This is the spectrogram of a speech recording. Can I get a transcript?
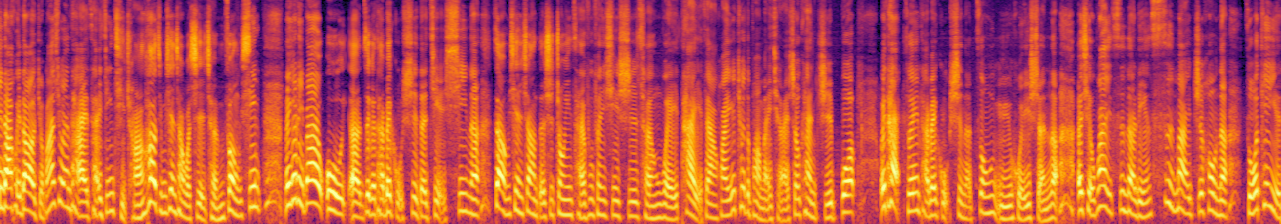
欢迎大家回到九八新闻台财经起床号节目现场，我是陈凤欣。每个礼拜五，呃，这个台北股市的解析呢，在我们线上的是中银财富分析师陈维泰，也非常欢迎 YouTube 的朋友们一起来收看直播。维泰，昨天台北股市呢终于回神了，而且外资呢连四卖之后呢，昨天也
